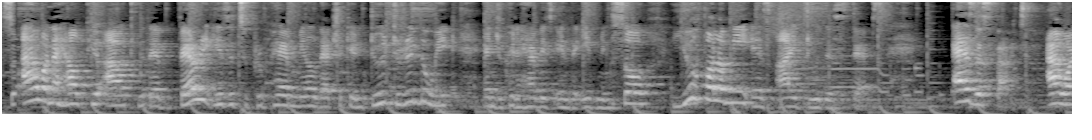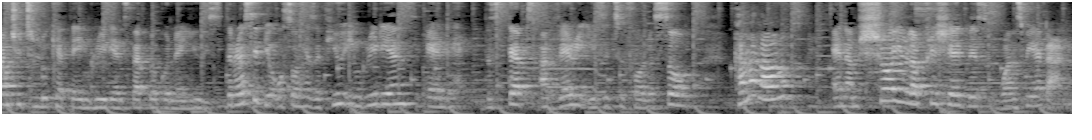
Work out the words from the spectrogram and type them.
So I wanna help you out with a very easy to prepare meal that you can do during the week and you can have it in the evening. So you follow me as I do the steps. As a start, I want you to look at the ingredients that we're gonna use. The recipe also has a few ingredients and the steps are very easy to follow. So come along and I'm sure you'll appreciate this once we are done.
